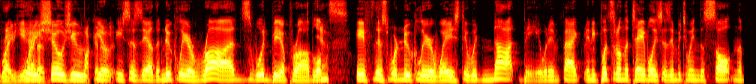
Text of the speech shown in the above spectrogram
Right, he where had he a- shows a you bucket you know of it. he says yeah the nuclear rods would be a problem Yes. if this were nuclear waste it would not be it would in fact and he puts it on the table he says in between the salt and the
